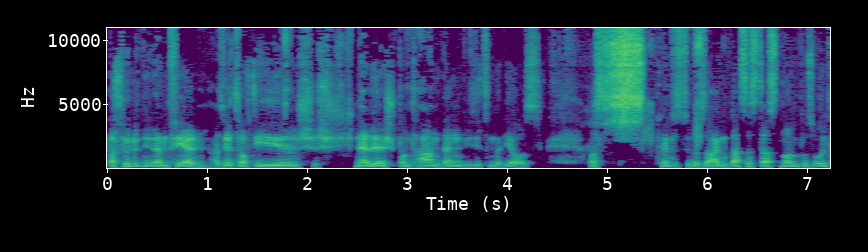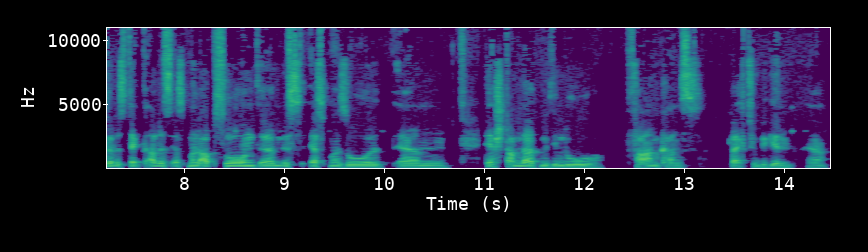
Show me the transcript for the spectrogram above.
was würdet ihr empfehlen? Also jetzt auf die sch schnelle, spontan, Ben, wie sieht's denn bei dir aus? Was könntest du da sagen? Das ist das 9 plus Ultra, das deckt alles erstmal ab so und ähm, ist erstmal so ähm, der Standard, mit dem du fahren kannst, gleich zu Beginn, ja.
